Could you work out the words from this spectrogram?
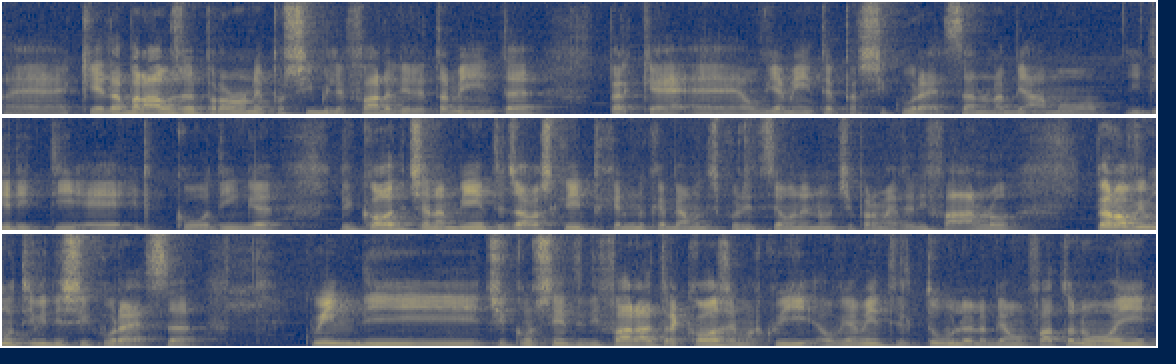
eh, che da browser però non è possibile fare direttamente perché eh, ovviamente per sicurezza non abbiamo i diritti e il coding, il codice, l'ambiente JavaScript che noi che abbiamo a disposizione non ci permette di farlo per ovvi motivi di sicurezza. Quindi ci consente di fare altre cose, ma qui ovviamente il tool l'abbiamo fatto noi,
